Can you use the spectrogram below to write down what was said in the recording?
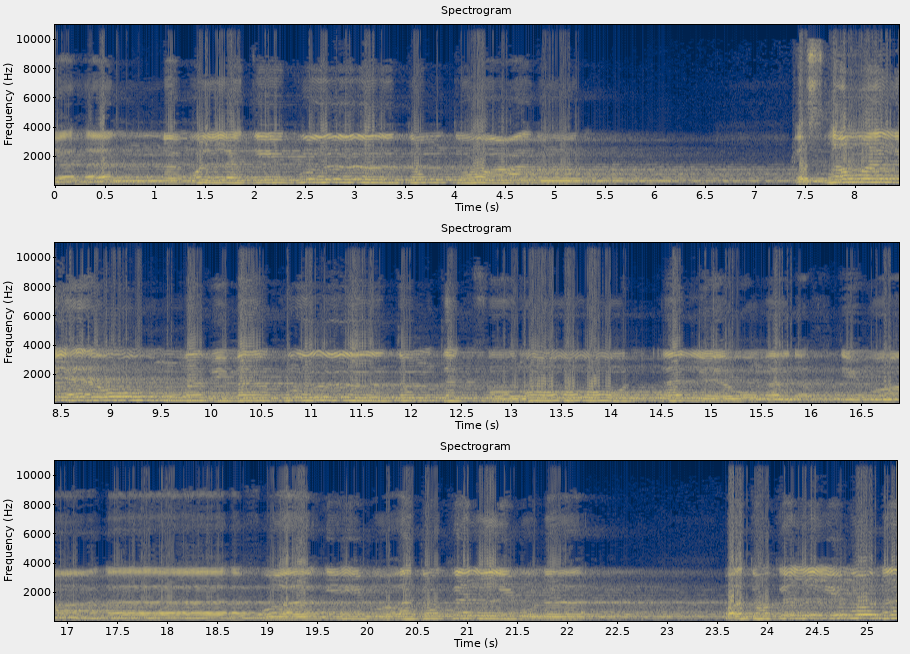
جهنم التي كنتم توعدون. اصلوا اليوم بما كنتم تكفرون. اليوم نختم على أفواههم وتكلمنا وتكلمنا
